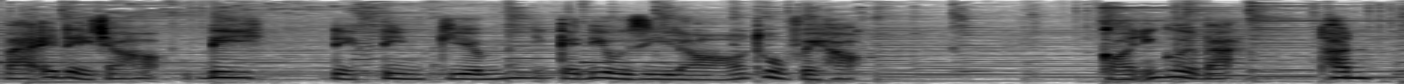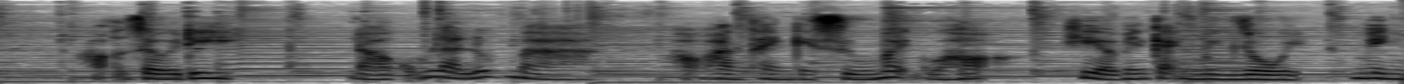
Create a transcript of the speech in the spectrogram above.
và hãy để cho họ đi để tìm kiếm những cái điều gì đó thuộc về họ. Có những người bạn thân, họ rời đi. Đó cũng là lúc mà họ hoàn thành cái sứ mệnh của họ khi ở bên cạnh mình rồi. Mình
